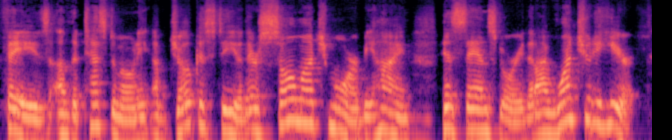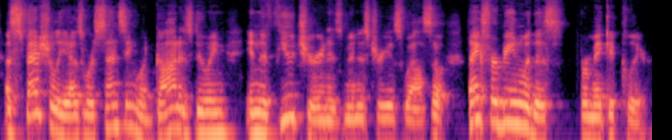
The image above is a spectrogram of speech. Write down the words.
phase of the testimony of Joe Castillo. There's so much more behind his sand story that I want you to hear, especially as we're sensing what God is doing in the future in his ministry as well. So thanks for being with us for Make It Clear.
